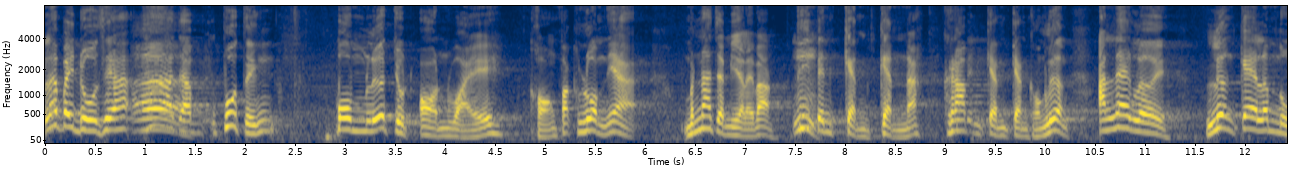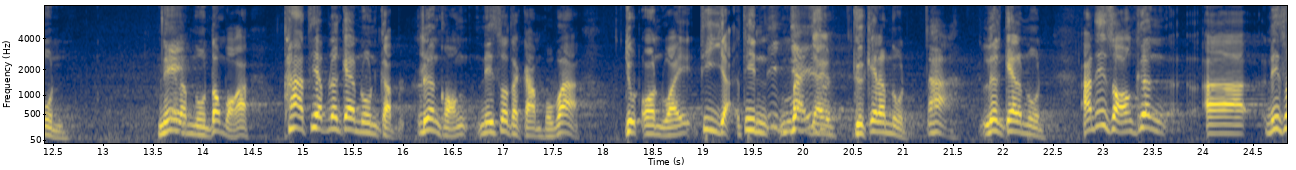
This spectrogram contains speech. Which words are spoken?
แล้วไปดูสิฮะเออถ้าจะพูดถึงปมหรือจุดอ่อนไหวของพรรคร่วมเนี่ยมันน่าจะมีอะไรบ้าง ที่เป็นแก่นแก่นๆนะครับที่เป็นแก่นแก่นๆของเรื่อง อันแรกเลย เรื่องแก้รัฐธรรมนูนนี่แก้รัฐธรรมนูนต้องบอกว่า ถ้าเทียบเรื่องแก้รัฐธรรมนูนกับเรื่องของนิรโทษกรรม ผมว่าจุดอ่อนไหวที่ใหญ่ที่ที่ใหญ่ที่สุด คือแก้รัฐธรรมนูน อ่า เรื่องแก้รัฐธรรมนูนอันที่สองเครื่องเอ่อนิรโท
